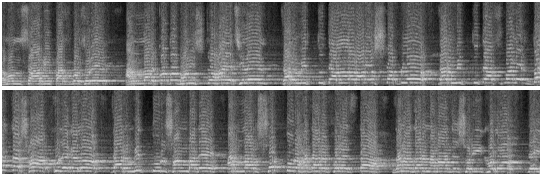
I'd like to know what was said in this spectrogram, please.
যেমন সাহাবি পাঁচ বছরে আল্লাহর কত ঘনিষ্ঠ হয়েছিলেন, যার মৃত্যুতে আল্লাহর আরশ কাঁপলো, যার মৃত্যুতে আসমানের দরজা সব খুলে গেল, যার মৃত্যুর সংবাদে আল্লাহর সত্তর হাজার ফেরেস্তা জানাজার নামাজে শরিক হলো এই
